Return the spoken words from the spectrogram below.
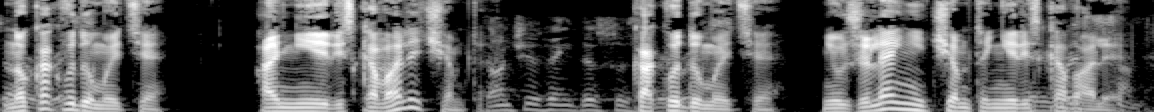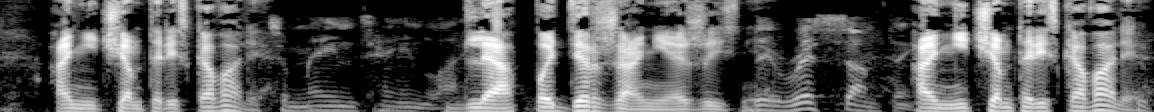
Но как вы думаете, они рисковали чем-то? Как вы думаете, неужели они чем-то не рисковали? Они чем-то рисковали для поддержания жизни. Они чем-то рисковали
